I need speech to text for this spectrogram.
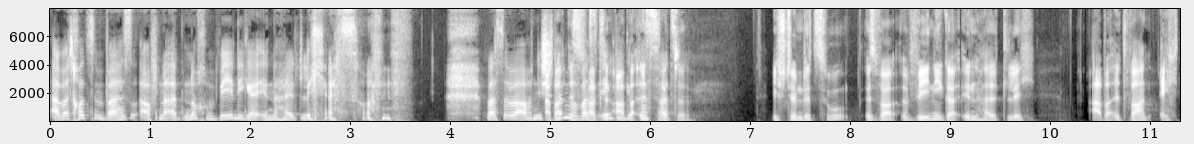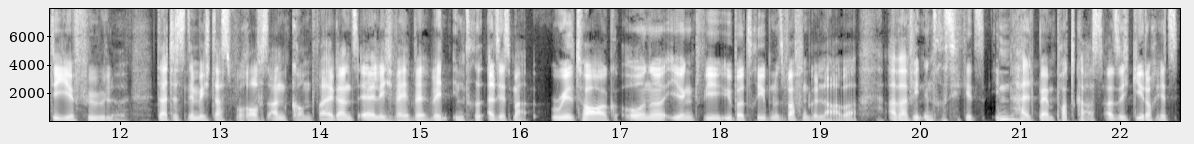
aber trotzdem war es auf eine Art noch weniger inhaltlich als sonst. Was aber auch nicht schlimm war, was hatte, irgendwie aber gepasst es hatte, Ich stimme dir zu, es war weniger inhaltlich, aber es waren echte Gefühle. Das ist nämlich das, worauf es ankommt. Weil ganz ehrlich, wenn, wenn, also jetzt mal Real Talk, ohne irgendwie übertriebenes Waffengelaber, aber wen interessiert jetzt Inhalt beim Podcast? Also ich gehe doch jetzt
